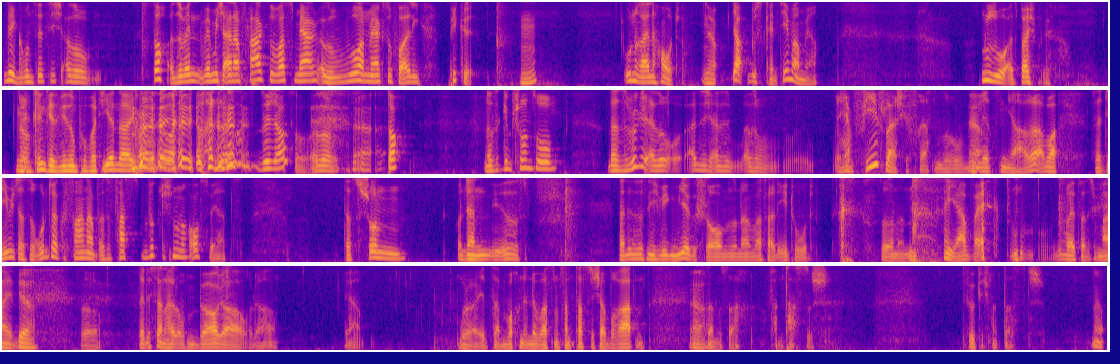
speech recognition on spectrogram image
nee, grundsätzlich, also doch, also wenn, wenn mich einer fragt, so was merkst, also woran merkst du vor allen Dingen Pickel? Hm? Unreine Haut. Ja. Ja, ist kein Thema mehr. Nur so als Beispiel. Ja. Das klingt jetzt wie so ein Pubertierender, ich weiß, aber, aber das ist durchaus so. Also, doch. Also, es gibt schon so, das ist wirklich, also, als ich, also, also ich habe viel Fleisch gefressen, so Ja. die letzten Jahre, aber seitdem ich das so runtergefahren habe, also fast wirklich nur noch auswärts. Das ist schon, und dann ist es, dann ist es nicht wegen mir gestorben, sondern war es halt eh tot. Sondern, ja, weil, du, du weißt, was ich meine. Ja. So. Das ist dann halt auf dem Burger oder ja. Oder jetzt am Wochenende war es ein fantastischer Braten. Ja. Samstag. Fantastisch. Wirklich fantastisch. Ja.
